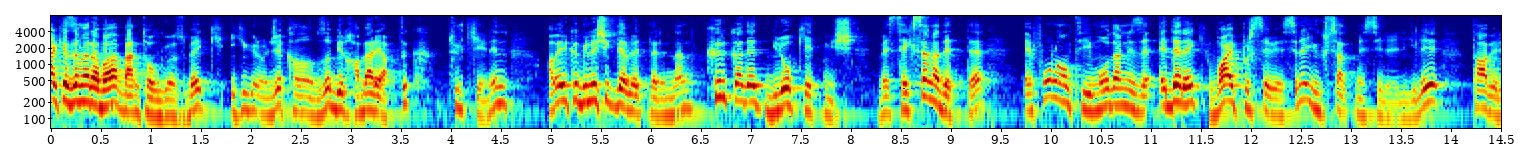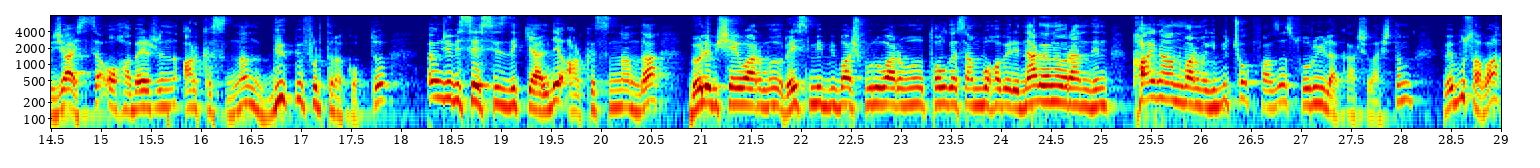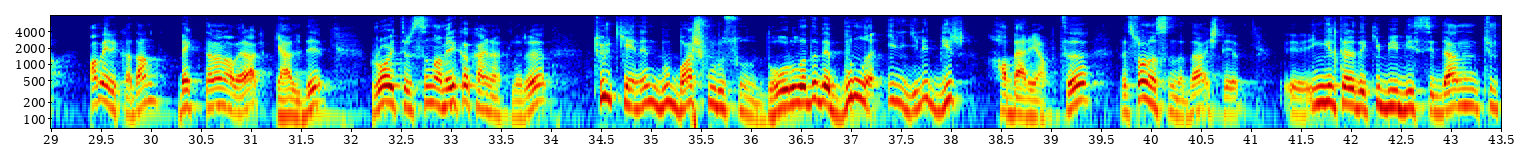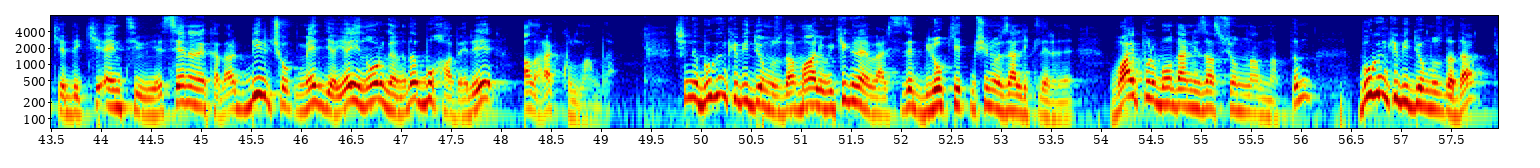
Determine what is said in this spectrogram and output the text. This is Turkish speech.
Herkese merhaba, ben Tolga Özbek. İki gün önce kanalımıza bir haber yaptık. Türkiye'nin Amerika Birleşik Devletleri'nden 40 adet Blok 70 ve 80 adet de F-16'yı modernize ederek Viper seviyesine yükseltmesiyle ilgili tabiri caizse o haberin arkasından büyük bir fırtına koptu. Önce bir sessizlik geldi. Arkasından da böyle bir şey var mı? Resmi bir başvuru var mı? Tolga sen bu haberi nereden öğrendin? Kaynağın var mı? gibi çok fazla soruyla karşılaştım. Ve bu sabah Amerika'dan beklenen haber geldi. Reuters'ın Amerika kaynakları Türkiye'nin bu başvurusunu doğruladı ve bununla ilgili bir haber yaptı. Ve sonrasında da işte e, İngiltere'deki BBC'den Türkiye'deki NTV'ye, CNN'e kadar birçok medya yayın organı da bu haberi alarak kullandı. Şimdi bugünkü videomuzda malum iki gün evvel size Blok 70'in özelliklerini, Viper modernizasyonunu anlattım. Bugünkü videomuzda da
